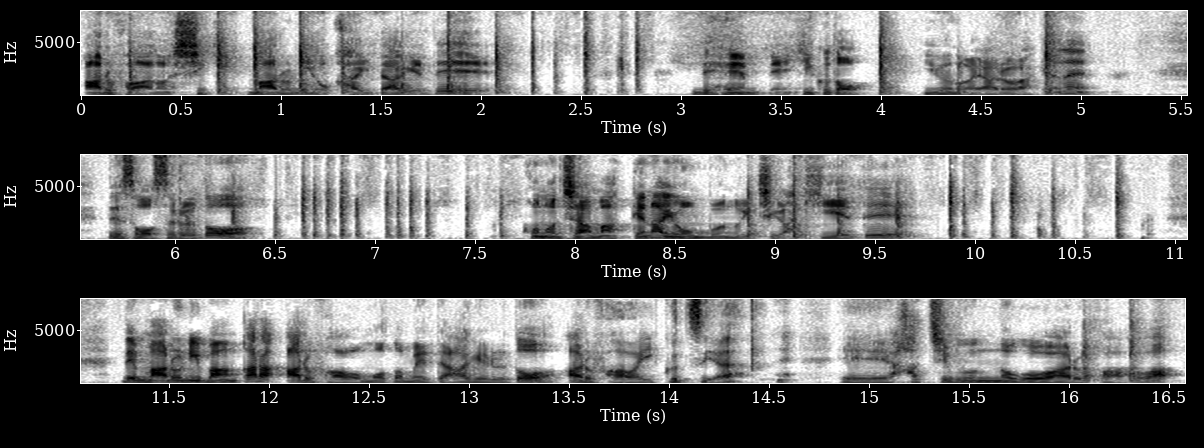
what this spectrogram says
アルファの式、丸2を書いてあげて、で、辺辺引くというのをやるわけね。で、そうすると、この邪魔っ気な4分の1が消えて、で、丸2番からアルファを求めてあげると、アルファはいくつや、えー、8分の5アルファは、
